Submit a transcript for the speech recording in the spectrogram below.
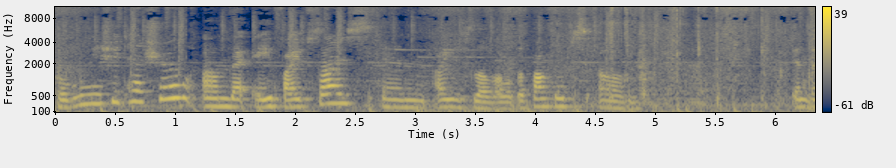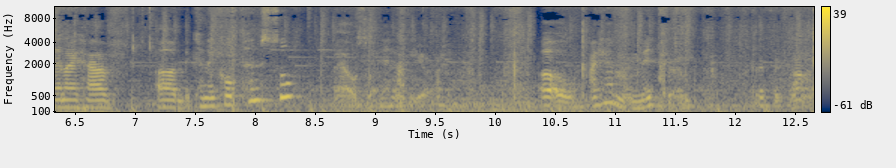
Hobonichi Techo, um, that A5 size, and I just love all the pockets. Um, and then I have a mechanical pencil. I also have here. Uh oh, I have my midterm. I forgot.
